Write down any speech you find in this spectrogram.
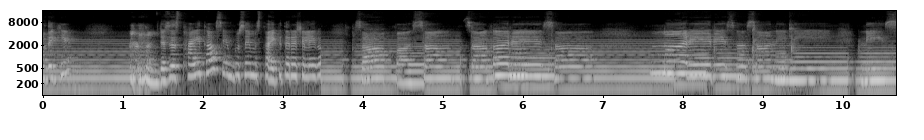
देखिए। जैसे स्थायी था सेम टू सेम स्थायी की तरह चलेगा। सा पा सा सा गा सा मा रे रे सा सा नी नी सा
